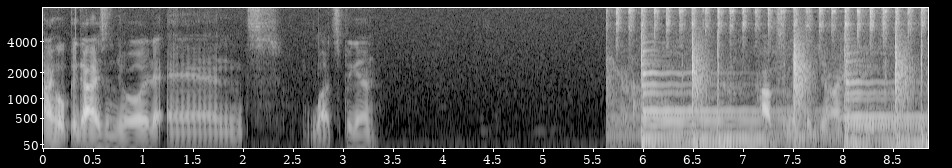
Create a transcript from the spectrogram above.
I hope you guys enjoyed and let's begin. How to make a giant pizza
